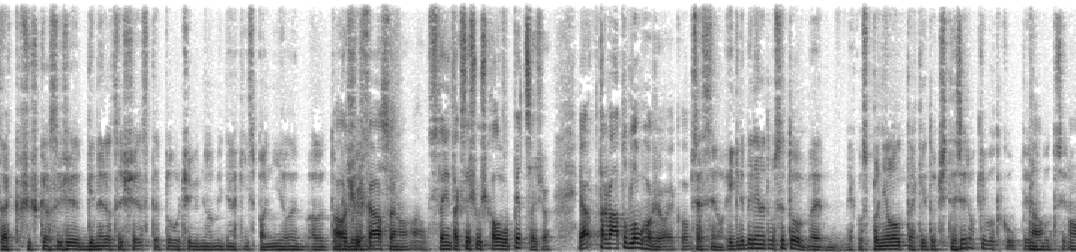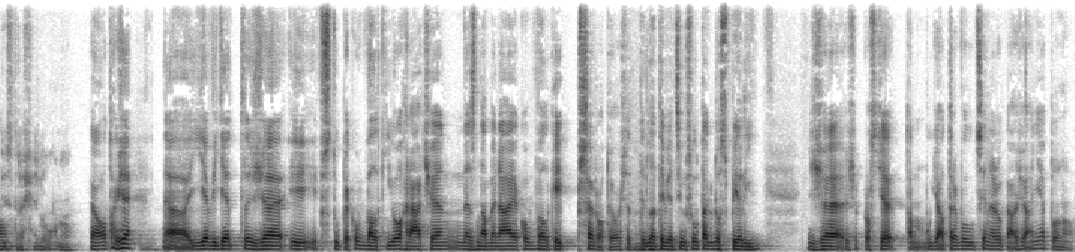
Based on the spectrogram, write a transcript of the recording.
tak šušká se, že generace 6 teplouček by měla mít nějaký spaní, ale, ale to Ale šušká se, no. Stejně tak se šuškalo o pětce, že jo. Trvá to dlouho, že jo. Jako... Přesně, no. I kdyby, dejme tomu, se to eh, jako splnilo, tak je to čtyři roky od koupě, no, nebo tři roky no. strašně dlouho, no. Jo, takže eh, je vidět, že i vstup jako velkého hráče neznamená jako velký přerod, jo? že tyhle ty věci už jsou tak dospělí, že, že prostě tam udělat revoluci nedokáže ani Apple. No.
